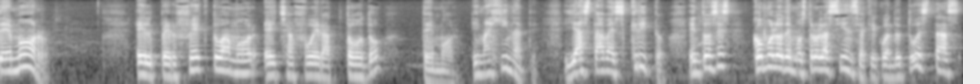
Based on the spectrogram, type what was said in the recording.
temor. El perfecto amor echa fuera todo temor. Imagínate, ya estaba escrito. Entonces, ¿cómo lo demostró la ciencia? Que cuando tú estás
